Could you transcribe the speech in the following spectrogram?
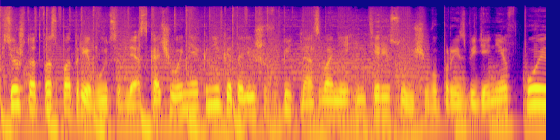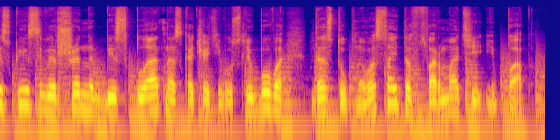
Все, что от вас потребуется для скачивания книг, это лишь вбить название интересующего произведения в поиск и совершенно бесплатно скачать его с любого доступного сайта в формате EPUB.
